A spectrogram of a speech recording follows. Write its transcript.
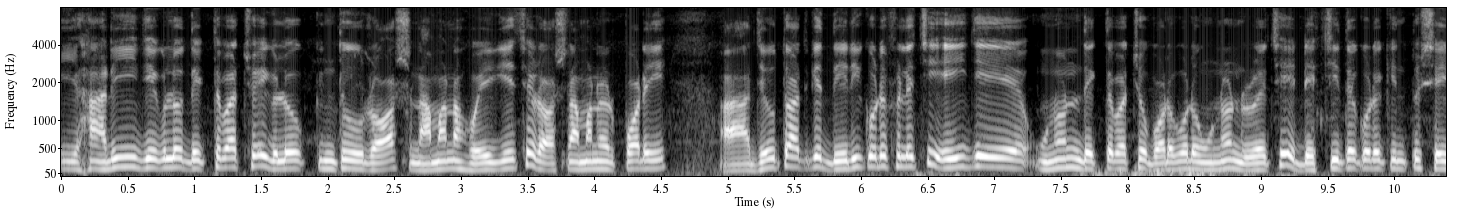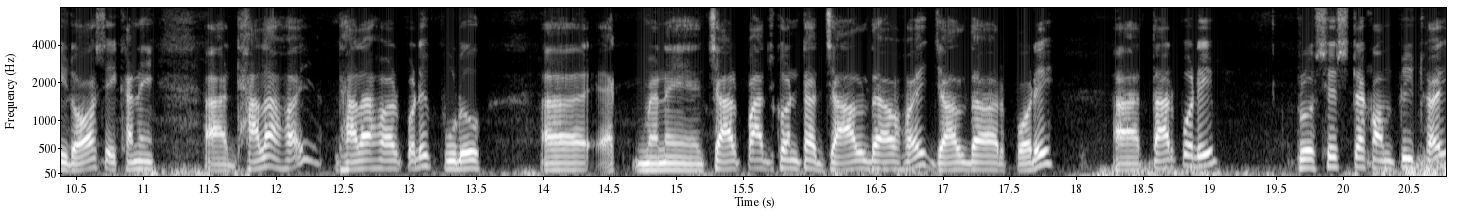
এই হাঁড়ি যেগুলো দেখতে পাচ্ছ এগুলো কিন্তু রস নামানো হয়ে গিয়েছে। রস নামানোর পরে যেহেতু আজকে দেরি করে ফেলেছি এই যে উনুন দেখতে পাচ্ছ বড় বড় উনুন রয়েছে ডেকচিতে করে কিন্তু সেই রস এখানে ঢালা হয়। ঢালা হওয়ার পরে পুরো এক মানে চার পাঁচ ঘণ্টা জাল দেওয়া হয়। জাল দেওয়ার পরে তারপরে প্রসেসটা কমপ্লিট হয়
